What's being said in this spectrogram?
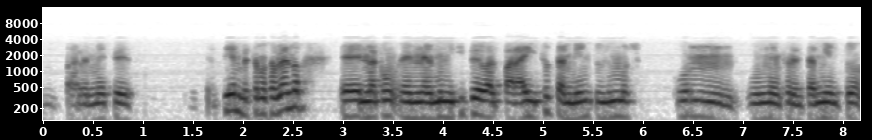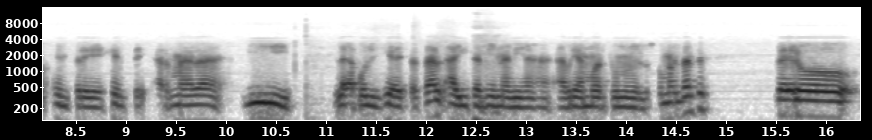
un par de meses, de septiembre estamos hablando, en, la, en el municipio de Valparaíso también tuvimos un, un enfrentamiento entre gente armada y la policía estatal, ahí también había habría muerto uno de los comandantes, pero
